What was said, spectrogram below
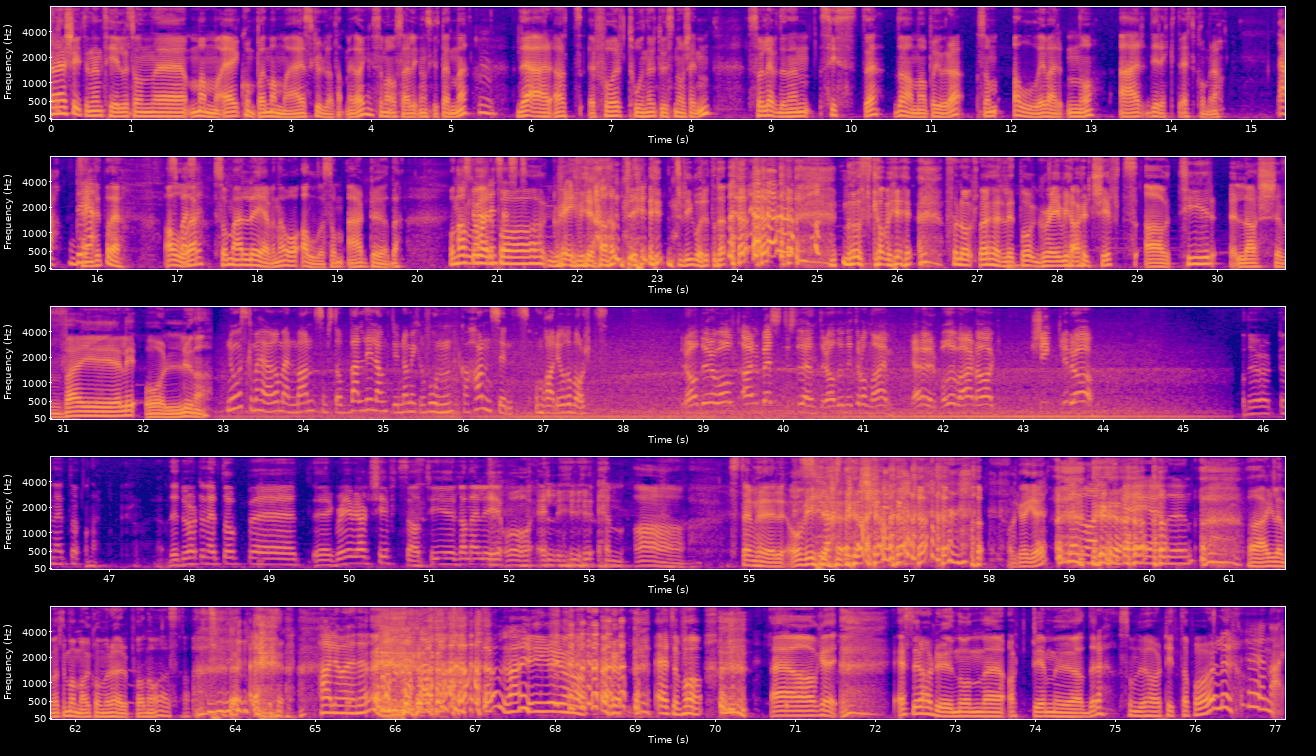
Kan jeg skyte inn en til sånn eh, mamma Jeg kom på en mamma jeg skulle ha tatt med i dag, som også er litt ganske spennende. Mm. Det er at for 200 000 år siden så levde den siste dama på jorda som alle i verden nå er direkte etterkommere av. Ja, det Tenk litt på det. Alle Spicy. som er levende, og alle som er døde. Og nå Alle skal vi høre på Graveyard. vi går ut på den. nå skal vi få lov til å høre litt på Graveyard Shifts av Tyr, Lars Veili og Luna. Nå skal vi høre med en mann som står veldig langt unna mikrofonen, hva han syns om Radio Revolt. Radio Revolt er den beste studentradioen i Trondheim. Jeg hører på det hver dag. Skikkelig bra. Du hørte nettopp Å nei. Du hørte nettopp eh, eh, Graveyard Shift, Satyr Tyr, Lanelli og LUNA. Stemmer. Og vi Var ikke det gøy? Det var litt gøy, Audun. Jeg gleder meg til mamma kommer og hører på nå, altså. Hallo, er det? Nei, etterpå. Eh, ok. Ester, har du noen eh, artige mødre som du har titta på, eller? Eh, nei.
